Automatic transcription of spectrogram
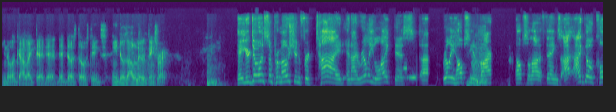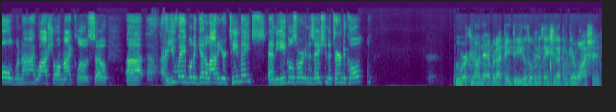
you know, a guy like that that that does those things. And he does all the little things right. Hey, you're doing some promotion for Tide, and I really like this. Uh, really helps the environment, helps a lot of things. I, I go cold when I wash all my clothes. So, uh, are you able to get a lot of your teammates and the Eagles organization to turn to cold? We're working on that, but I think the Eagles organization, I think they're washing.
